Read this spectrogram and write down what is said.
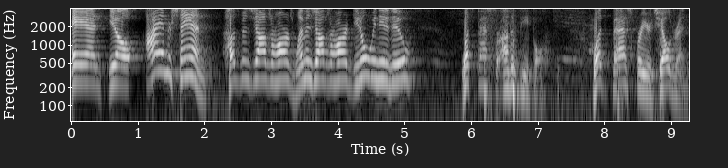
And, you know, I understand husbands' jobs are hard, women's jobs are hard. Do you know what we need to do? What's best for other people? What's best for your children?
